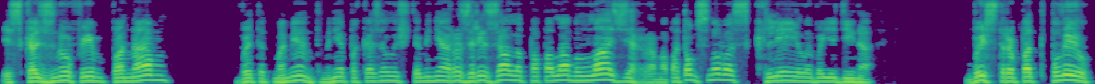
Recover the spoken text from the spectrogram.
и, скользнув им по нам, в этот момент мне показалось, что меня разрезало пополам лазером, а потом снова склеило воедино. Быстро подплыл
